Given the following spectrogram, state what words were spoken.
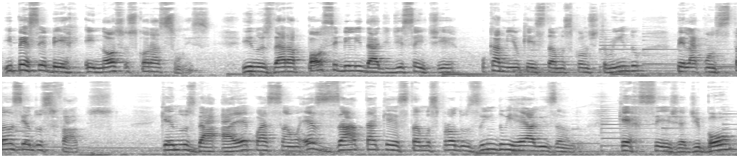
e perceber em nossos corações e nos dar a possibilidade de sentir o caminho que estamos construindo pela constância dos fatos, que nos dá a equação exata que estamos produzindo e realizando, quer seja de bom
